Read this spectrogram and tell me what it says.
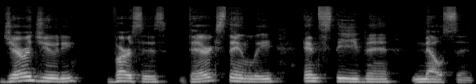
Jerry Jeudy versus Derek Stingley and Steven Nelson.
